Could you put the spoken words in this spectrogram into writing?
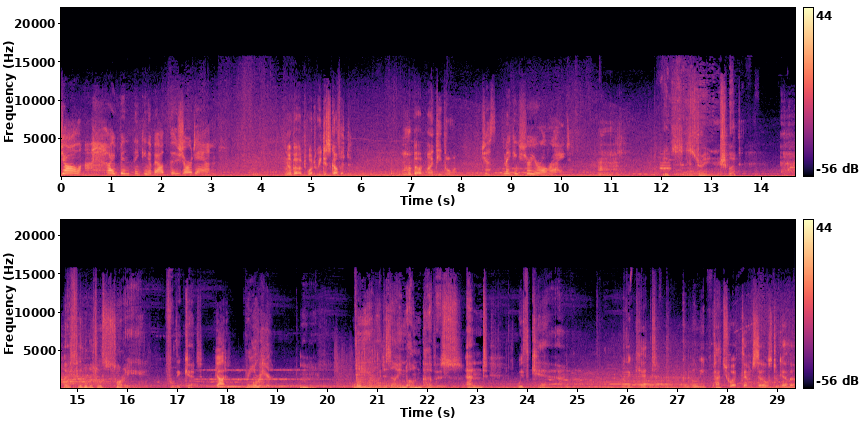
Jaal, I've been thinking about the Jardaan. About what we discovered? About my people? Just making sure you're all right. It's strange, but I feel a little sorry for the kett. Got it. Really? Over here. Hmm. We were designed on purpose and with care. The kett can only patchwork themselves together.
